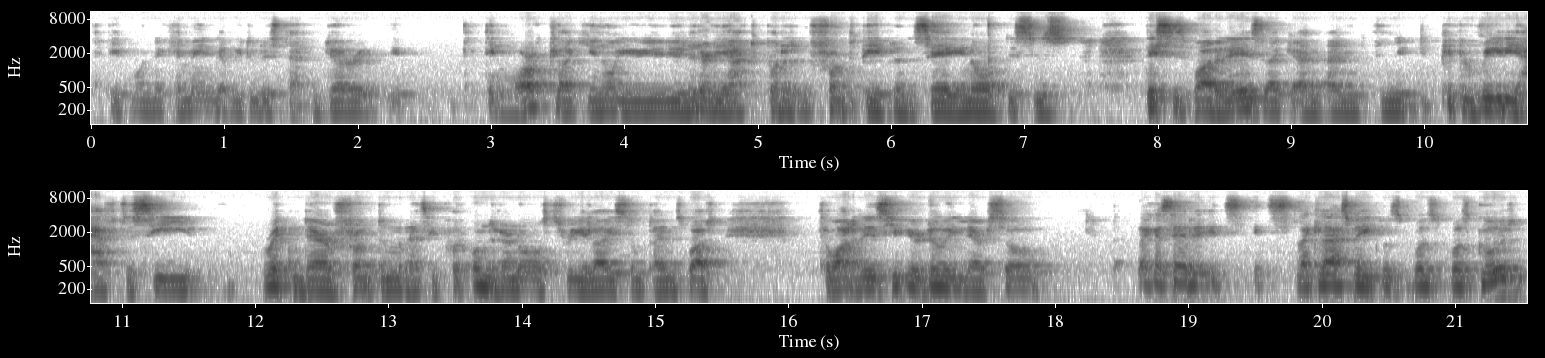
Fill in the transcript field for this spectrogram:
to people when they came in that we do this, that, and the other. It, it didn't work. Like you know, you, you literally have to put it in front of people and say, you know, this is this is what it is. Like, and and, and you, people really have to see written there in front of them, and we put under their nose to realise sometimes what to what it is you're doing there. So, like I said, it's it's like last week was was was good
